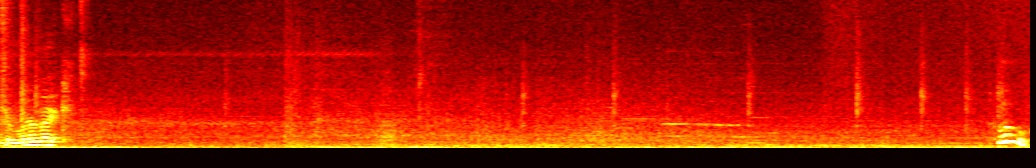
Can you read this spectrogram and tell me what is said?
From Ruvik. Whew.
